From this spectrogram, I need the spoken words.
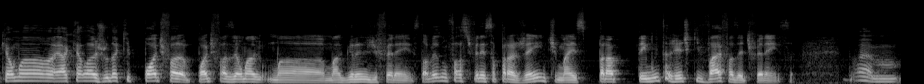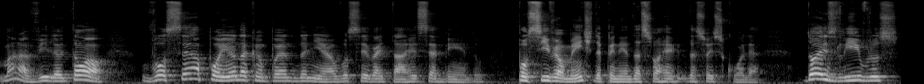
Que é, uma, é aquela ajuda que pode, pode fazer uma, uma, uma grande diferença. Talvez não faça diferença para gente, mas pra, tem muita gente que vai fazer diferença. É, maravilha. Então, ó, você apoiando a campanha do Daniel, você vai estar tá recebendo possivelmente, dependendo da sua, da sua escolha, dois livros,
